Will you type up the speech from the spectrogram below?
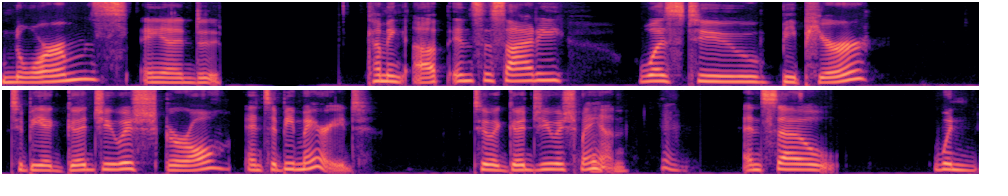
norms and coming up in society was to be pure, to be a good Jewish girl, and to be married to a good Jewish man. And so when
